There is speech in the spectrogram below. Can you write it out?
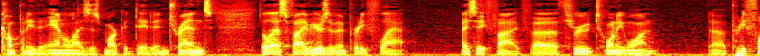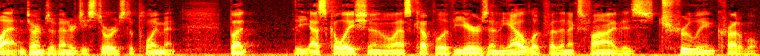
company that analyzes market data and trends. The last five years have been pretty flat. I say five uh, through 21 uh, pretty flat in terms of energy storage deployment. But the escalation in the last couple of years and the outlook for the next five is truly incredible.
